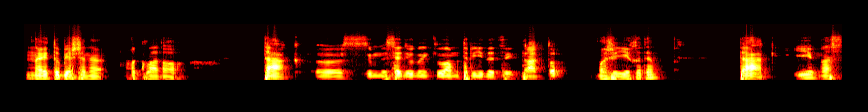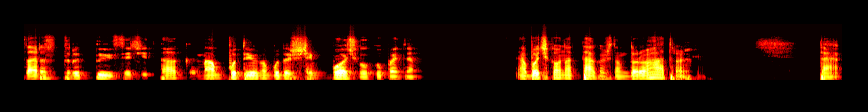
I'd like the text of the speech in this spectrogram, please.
на YouTube я ще не викладував. Так, е, 71 км їде цей трактор. Може їхати. Так, і в нас зараз 3000, так? Нам потрібно буде ще бочку купити. А бочка вона також там дорога трохи. Так,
